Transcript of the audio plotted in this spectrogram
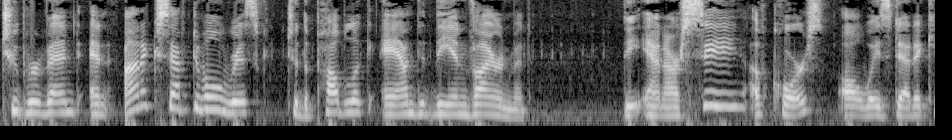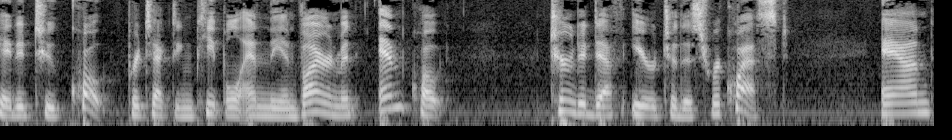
to prevent an unacceptable risk to the public and the environment. The NRC, of course, always dedicated to, quote, protecting people and the environment, end quote, turned a deaf ear to this request. And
